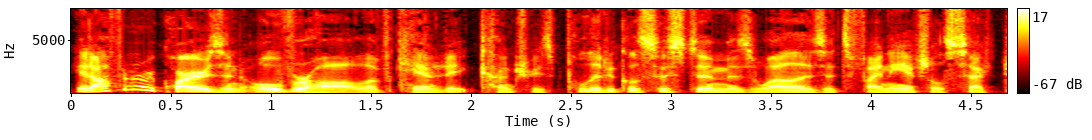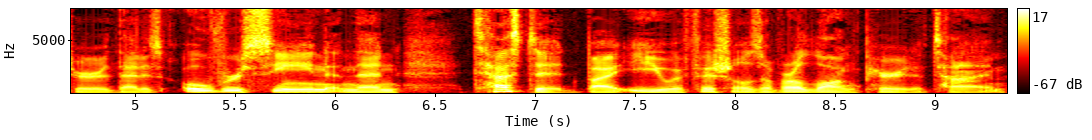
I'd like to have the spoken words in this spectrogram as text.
it often requires an overhaul of candidate countries' political system as well as its financial sector that is overseen and then tested by EU officials over a long period of time.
